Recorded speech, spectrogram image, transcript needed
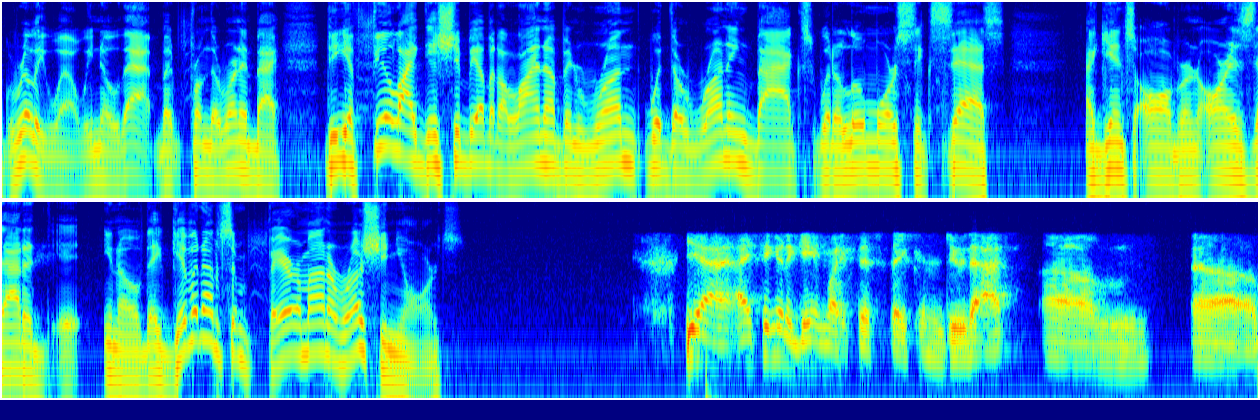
really well we know that but from the running back do you feel like they should be able to line up and run with the running backs with a little more success against Auburn or is that a you know they've given up some fair amount of rushing yards yeah, I think in a game like this they can do that. Um, uh,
